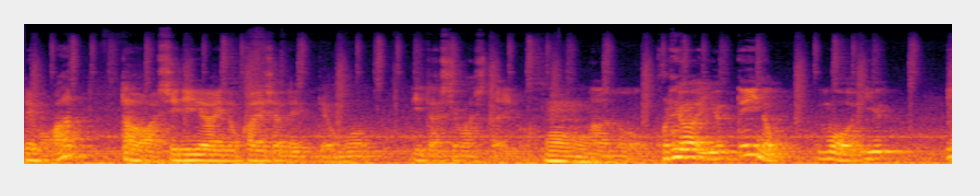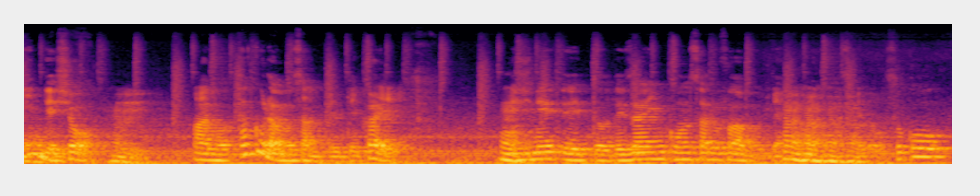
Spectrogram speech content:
でもあったわ知り合いの会社でって思い出しました今、うん。あのこれは言っていいの？もう言いいんでしょう、うん。あのタクラムさんっていうでかいビジネ、えー、とデザインコンサルファームみたいなのがあるんですけど、はいそこを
